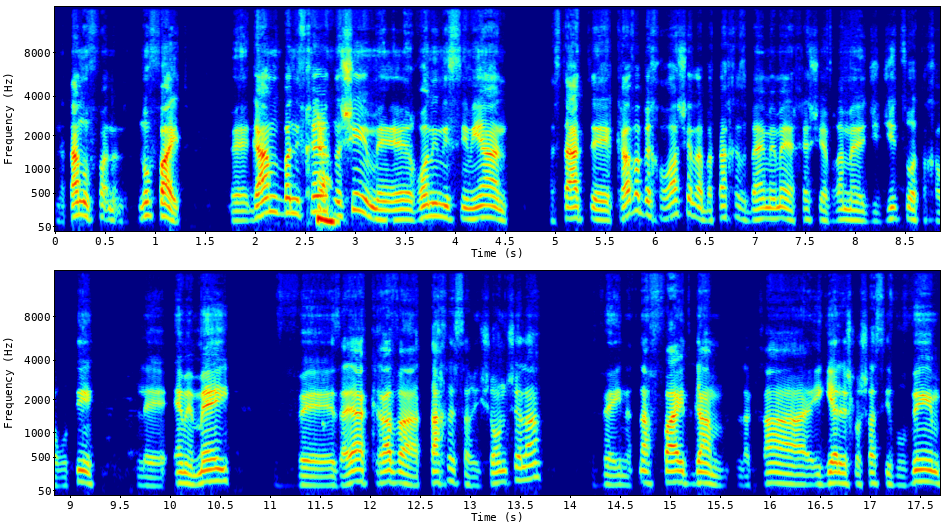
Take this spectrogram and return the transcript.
נתנו, נתנו fight. וגם בנבחרת כן. נשים, uh, רוני נסימיאן עשתה את uh, קרב הבכורה שלה בתכלס ב-MMA אחרי שהיא עברה מהג'י-ג'יצו התחרותי ל-MMA, וזה היה הקרב התכלס הראשון שלה, והיא נתנה fight גם, לקחה, הגיעה לשלושה סיבובים,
